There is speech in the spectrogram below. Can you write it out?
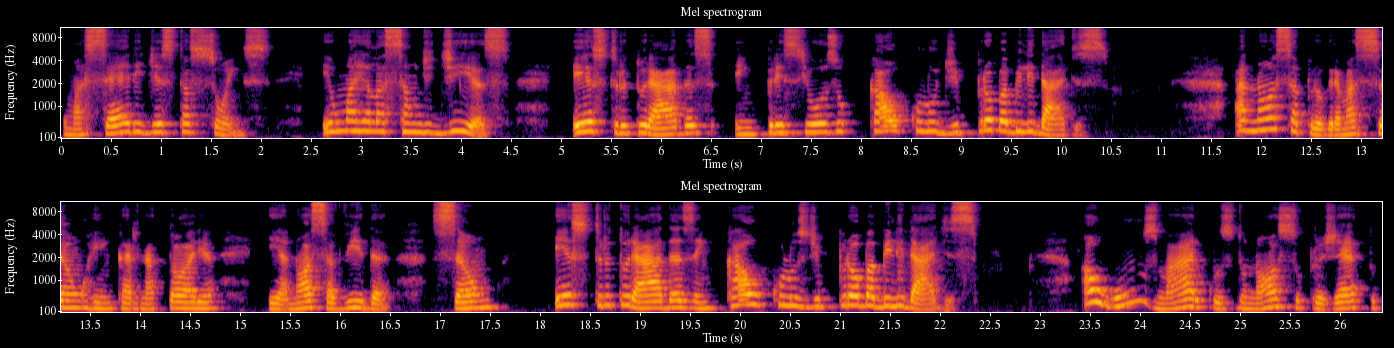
uma série de estações e uma relação de dias estruturadas em precioso cálculo de probabilidades. A nossa programação reencarnatória e a nossa vida são estruturadas em cálculos de probabilidades. Alguns marcos do nosso projeto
